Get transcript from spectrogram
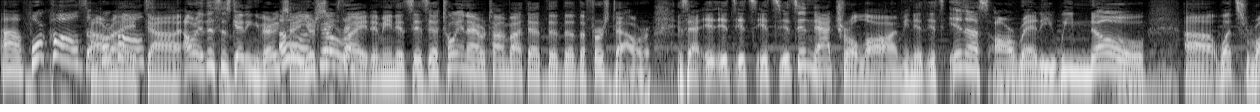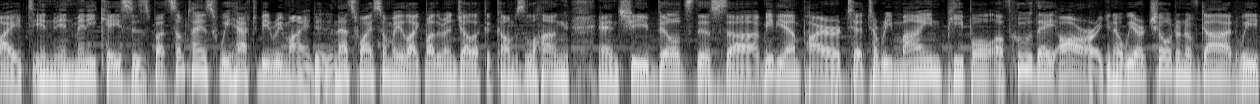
Uh, four calls. All four right. Calls. Uh, all right. This is getting very exciting. Oh, You're so exciting. right. I mean, it's it's. Uh, Toy and I were talking about that the, the, the first hour. Is that it, it's it's it's it's in natural law. I mean, it, it's in us already. We know uh, what's right in in many cases, but sometimes we have to be reminded, and that's why somebody like Mother Angelica comes along and she builds this uh, media empire to to remind people of who they are. You know, we are children of God. We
